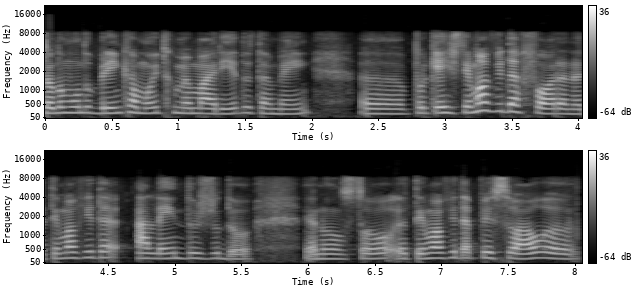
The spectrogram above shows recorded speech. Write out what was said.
todo mundo brinca muito com meu marido também, uh, porque a gente tem uma vida fora, né? Tem uma vida além do judô. Eu não sou, eu tenho uma vida pessoal uh,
